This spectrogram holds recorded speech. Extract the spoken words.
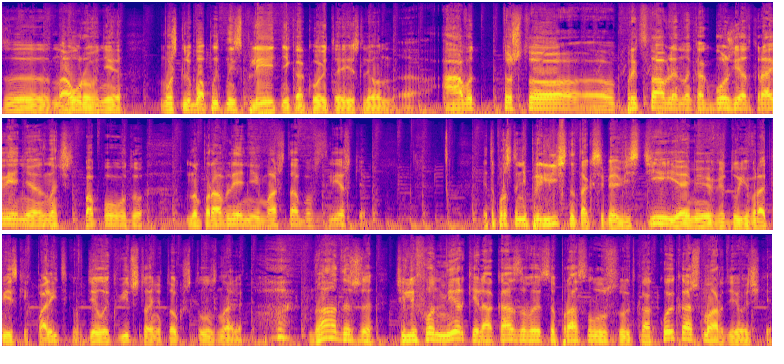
э, на уровне, может, любопытный сплетни какой-то, если он. э, А вот то, что э, представлено как Божье откровение, значит, по поводу направлений и масштабов слежки. Это просто неприлично так себя вести, я имею в виду европейских политиков, делать вид, что они только что узнали. «А, Надо же, телефон Меркель, оказывается, прослушивают. Какой кошмар, девочки.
